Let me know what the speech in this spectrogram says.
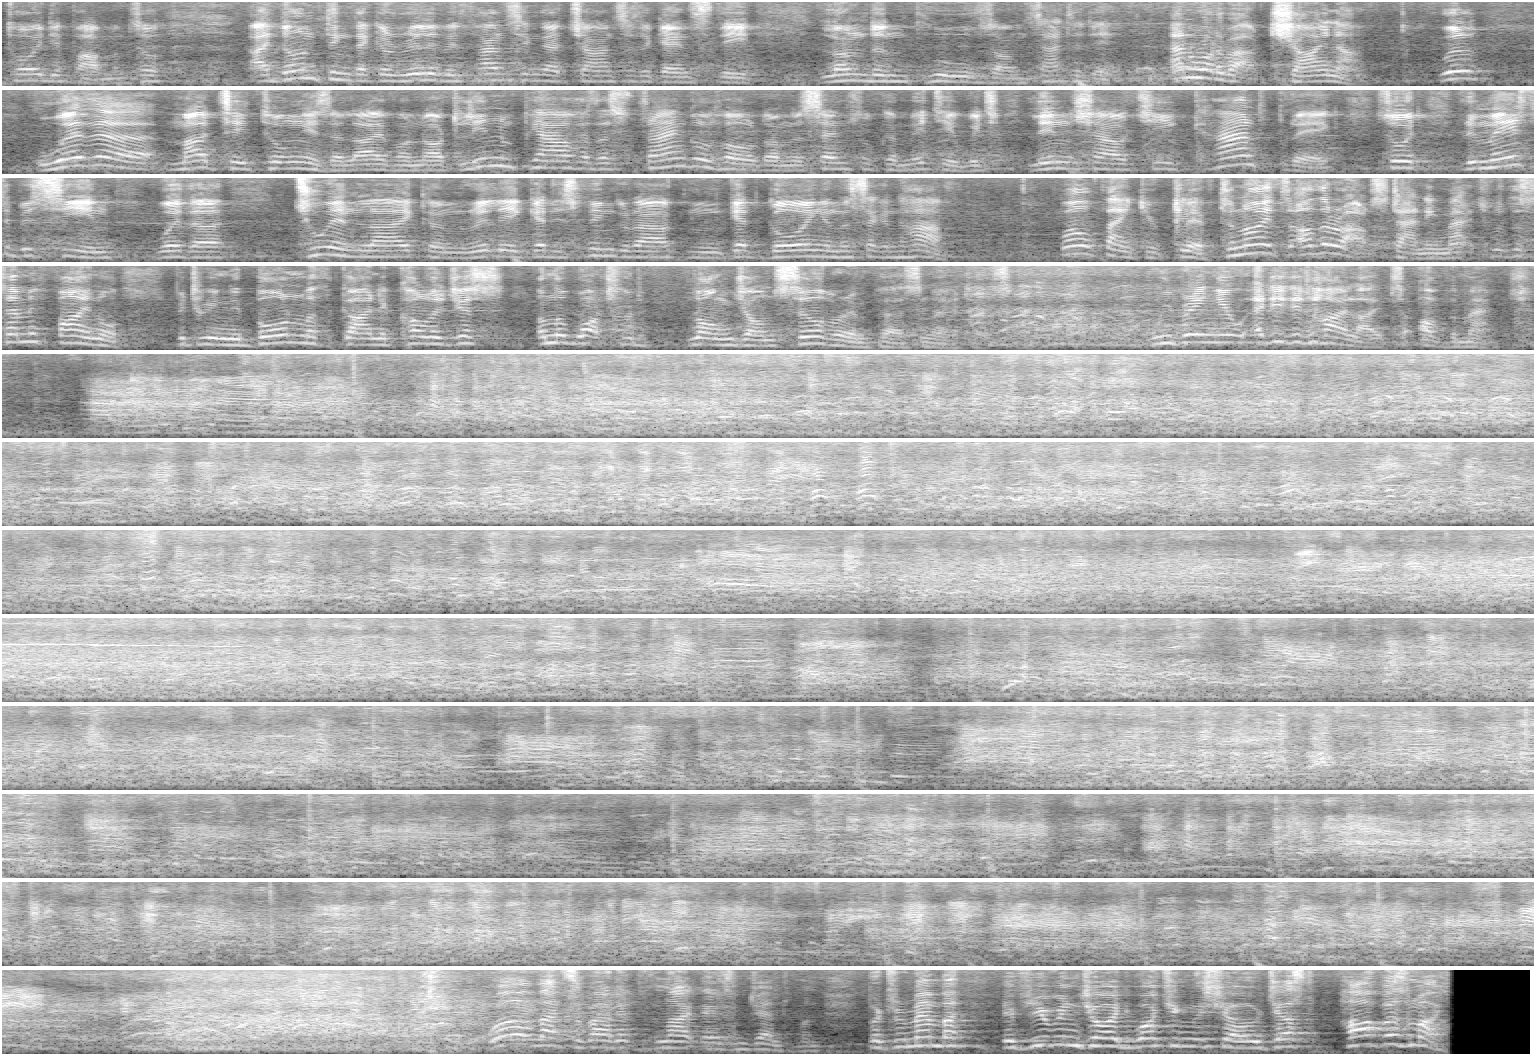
toy department. So I don't think they can really be fancying their chances against the London Poofs on Saturday. And what about China? Well, whether Mao Zedong is alive or not, Lin Piao has a stranglehold on the Central Committee, which Liu Shaoqi can't break. So it remains to be seen whether Zhou Enlai can really get his finger out and get going in the second half. Well, thank you, Cliff. Tonight's other outstanding match was the semi-final between the Bournemouth gynecologists and the Watford Long John Silver impersonators. we bring you edited highlights of the match. That's about it for tonight, ladies and gentlemen. But remember, if you've enjoyed watching the show just half as much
